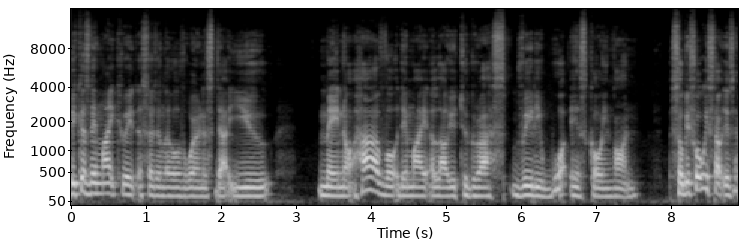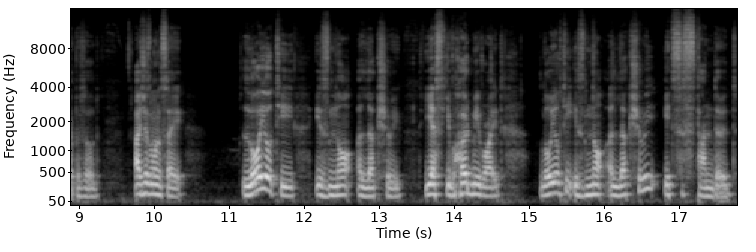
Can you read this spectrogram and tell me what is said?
because they might create a certain level of awareness that you may not have or they might allow you to grasp really what is going on. So before we start this episode, I just want to say loyalty is not a luxury. Yes, you've heard me right. Loyalty is not a luxury, it's a standard.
